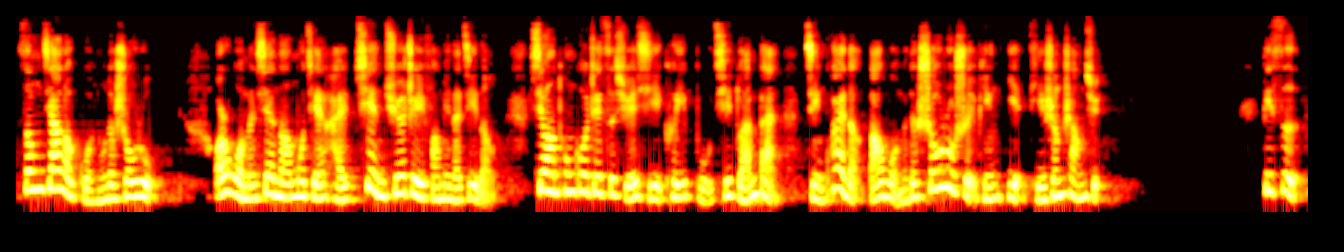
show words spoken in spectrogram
增加了果农的收入。而我们县呢，目前还欠缺这一方面的技能，希望通过这次学习，可以补齐短板，尽快的把我们的收入水平也提升上去。第四，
